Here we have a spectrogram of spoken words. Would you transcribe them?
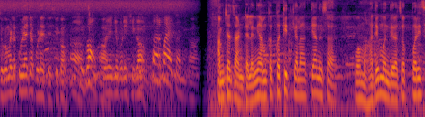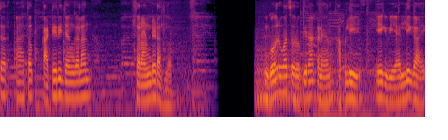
शिगो कुळ्याच्या फुडें ते शिगो शिगोवंक कुळ्याचे फुडें शिगो येतालीं आमच्या जाणटेल्यांनी आमकां कथीत केला त्यानुसार हो महादेव मंदिराचो परिसर आहा तो काटेरी जंगलान सरावंडेड आसलो. गोरवा चरोवपी राखण्यान आपली एक वियाल्ली गाय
